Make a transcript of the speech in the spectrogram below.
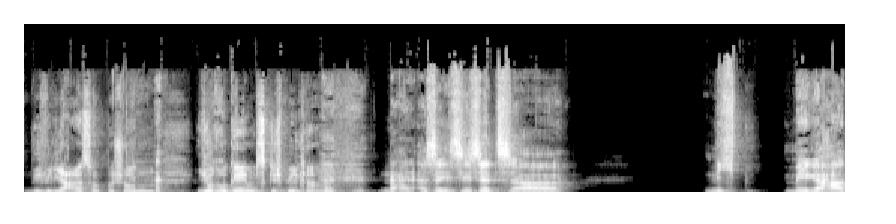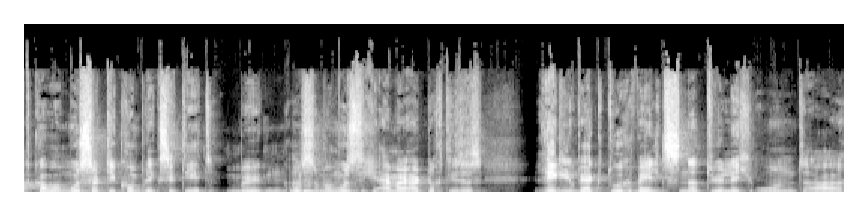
wie viele Jahre sollte man schon Eurogames gespielt haben? Nein, also es ist jetzt äh, nicht mega hardcore, man muss halt die Komplexität mögen. Also mhm. man muss sich einmal halt durch dieses Regelwerk durchwälzen natürlich und äh,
